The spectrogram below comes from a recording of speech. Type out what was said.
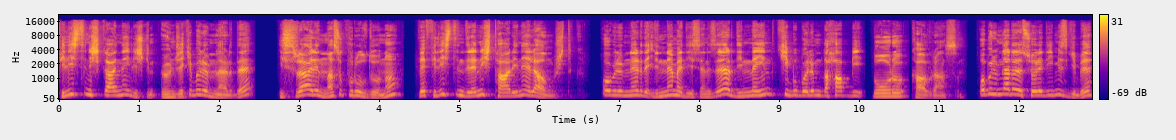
Filistin işgaline ilişkin önceki bölümlerde İsrail'in nasıl kurulduğunu ve Filistin direniş tarihini ele almıştık. O bölümleri de dinlemediyseniz eğer dinleyin ki bu bölüm daha bir doğru kavransın. O bölümlerde de söylediğimiz gibi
